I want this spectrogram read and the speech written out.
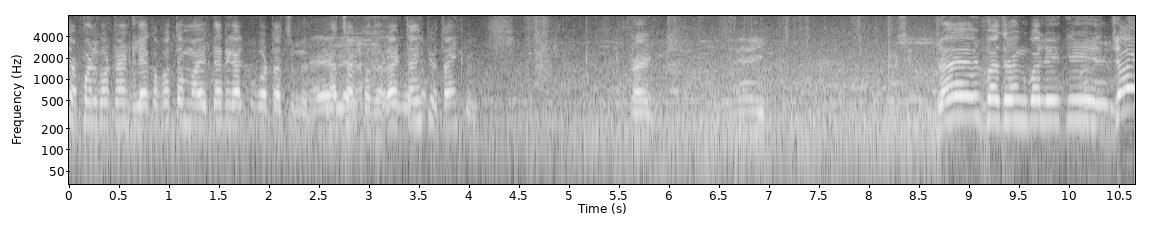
చప్పట్లు కొట్టండి లేకపోతే మా ఇద్దరిని కలిపి కొట్టచ్చు మీరు. నచ్చకపోతే. Right thank you thank you right జై బజరంగ్ బలికి జై!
